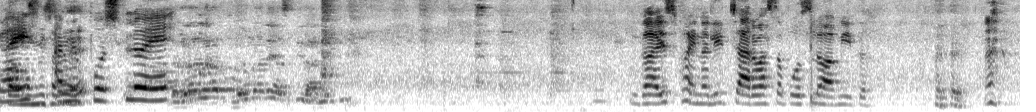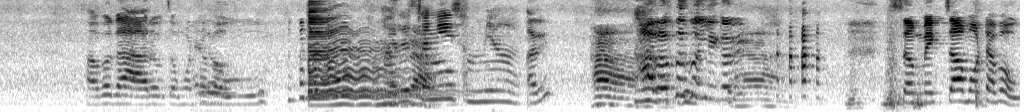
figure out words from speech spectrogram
गाईस मम्मी सगळे? आम्ही आहे? पोचलोय गाईज फायनली चार वाजता पोहोचलो आम्ही इथं. हा बघा आरवचा मोठा भाऊ. सम्या. अरे हा. बोलली का मी? सम्यकचा मोठा भाऊ.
